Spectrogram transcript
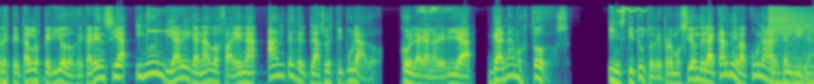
respetar los periodos de carencia y no enviar el ganado a faena antes del plazo estipulado. Con la ganadería, ganamos todos. Instituto de Promoción de la Carne Vacuna Argentina.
